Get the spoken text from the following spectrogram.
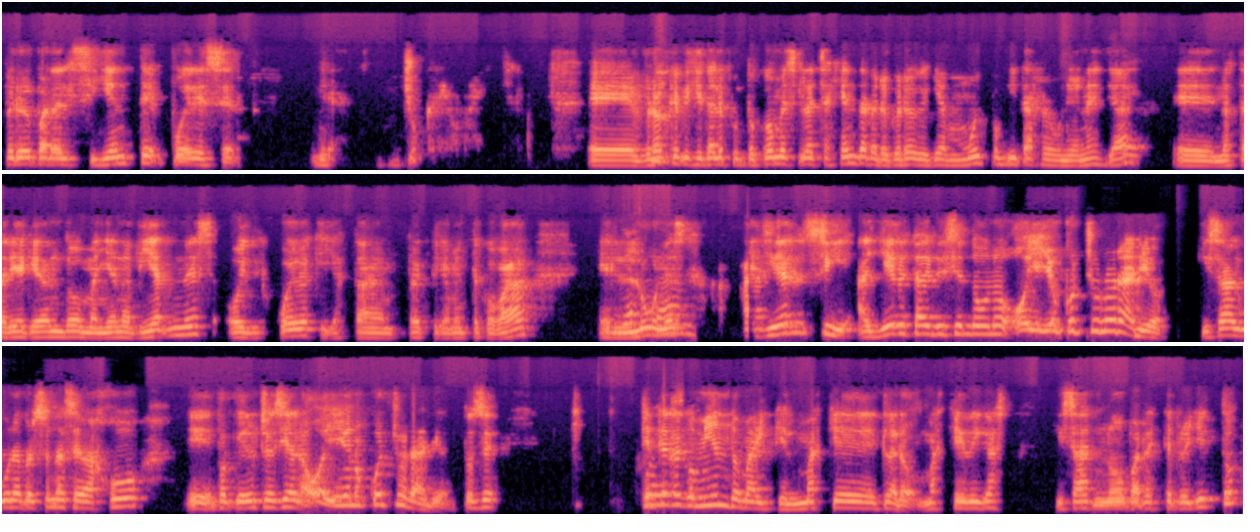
pero para el siguiente puede ser. Mira, yo creo, Michael. Eh, brokerdigitales.com es la agenda, pero creo que quedan muy poquitas reuniones ya. Eh, nos estaría quedando mañana viernes, hoy jueves, que ya están prácticamente copadas. El lunes. Ayer, sí, ayer estaba diciendo uno, oye, yo encontré un horario. Quizás alguna persona se bajó eh, porque otros decían, oye, yo no encuentro horario. Entonces, ¿qué te recomiendo, Michael? Más que, claro, más que digas, quizás no para este proyecto,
